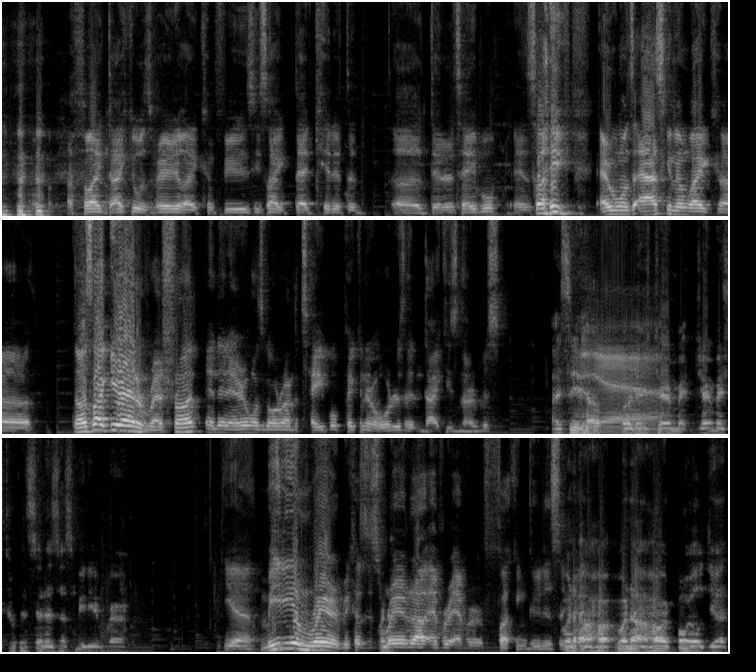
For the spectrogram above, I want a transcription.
I feel like Daiki was very like confused. He's like that kid at the uh, dinner table, and it's like everyone's asking him like, uh, no, it's like you're at a restaurant, and then everyone's going around the table picking their orders, and Daiki's nervous. I see how Yeah. but is Jeremy, Jeremy still considers this medium rare. Yeah, medium rare because it's rare that I'll ever ever fucking do this We're again. not, hard, we're not hard boiled yet.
